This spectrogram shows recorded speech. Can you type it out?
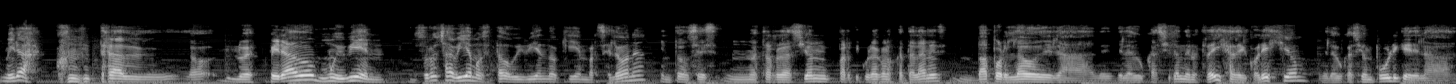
mirá, contra lo esperado, muy bien nosotros ya habíamos estado viviendo aquí en Barcelona, entonces nuestra relación particular con los catalanes va por el lado de la, educación de nuestra hija, del colegio, de la educación pública y de la,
